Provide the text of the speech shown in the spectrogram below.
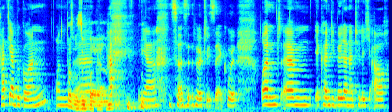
hat ja begonnen. Und, das war super, äh, ja. Hat, ja, das war wirklich sehr cool. Und ähm, ihr könnt die Bilder natürlich auch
